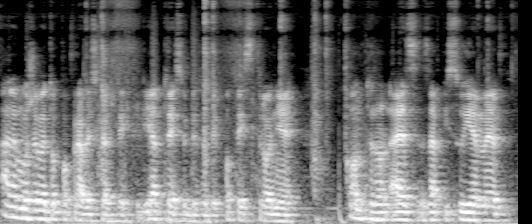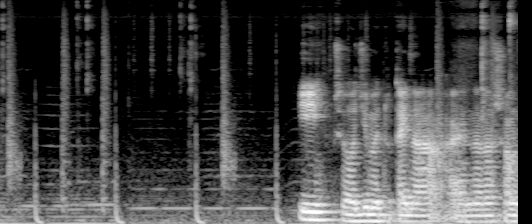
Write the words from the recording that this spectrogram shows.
ale możemy to poprawiać w każdej chwili. Ja tutaj sobie sobie po tej stronie Ctrl S zapisujemy i przechodzimy tutaj na, na naszą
